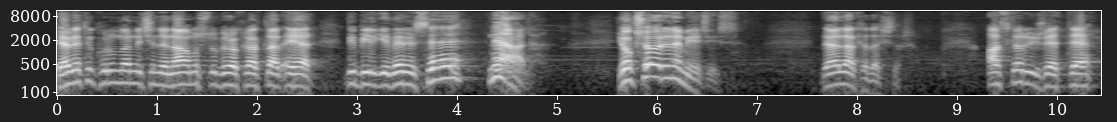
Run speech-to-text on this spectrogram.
Devletin kurumlarının içinde namuslu bürokratlar eğer bir bilgi verirse ne ala. Yoksa öğrenemeyeceğiz. Değerli arkadaşlar, asgari ücrette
